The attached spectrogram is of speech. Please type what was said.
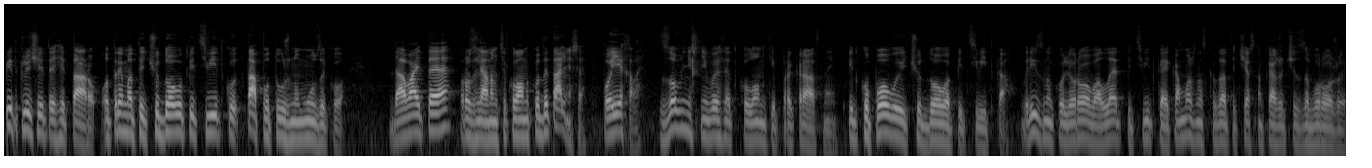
підключити гітару, отримати чудову підсвітку та потужну музику. Давайте розглянемо цю колонку детальніше. Поїхали. Зовнішній вигляд колонки прекрасний. Під куповою чудова підсвітка. Різнокольорова led підсвітка, яка можна сказати, чесно кажучи, заворожує.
